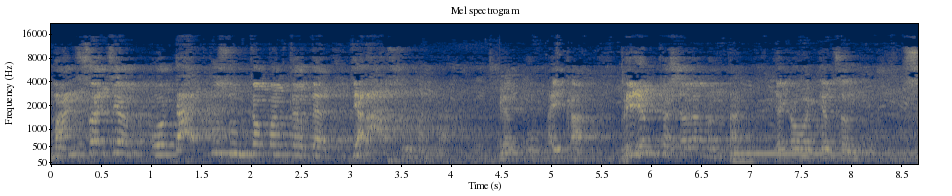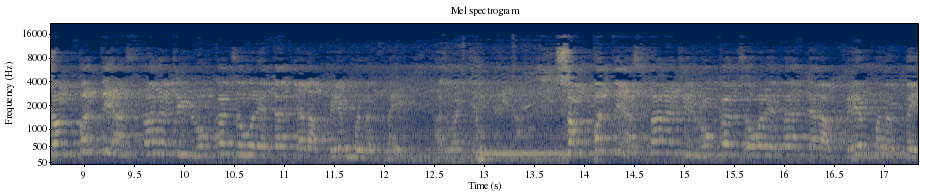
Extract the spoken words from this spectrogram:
माणसाच्या पोटात घुसून कपात करतात. त्याला असू म्हणतात. ऐका प्रेम कशाला म्हणतात? एका वाक्यात सांगतो. संपत्ती असताना जी लोक जवळ येतात त्याला प्रेम म्हणत नाही. आज वाक्य नाही का? संपत्ती असताना जी लोक जवळ येतात त्याला प्रेम म्हणत नाही.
